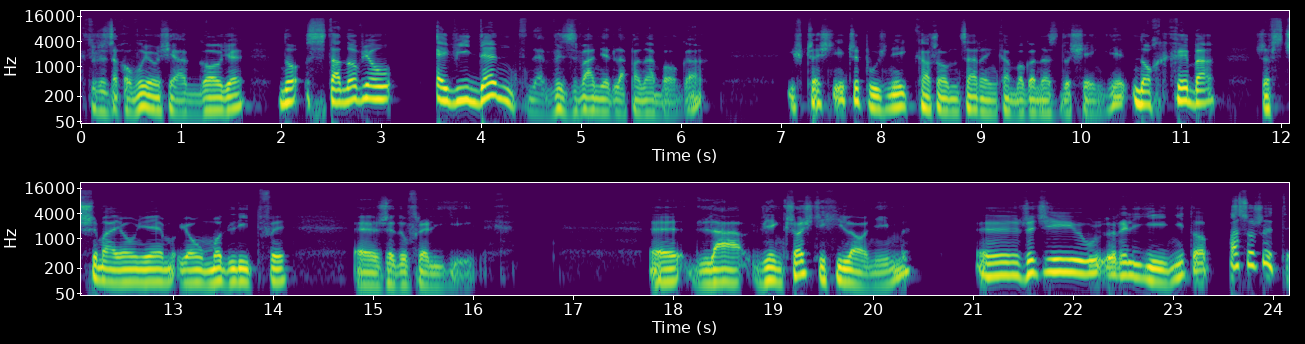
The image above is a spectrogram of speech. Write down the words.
którzy zachowują się jak godzie, no stanowią ewidentne wyzwanie dla Pana Boga i wcześniej czy później karząca ręka Boga nas dosięgnie, no chyba, że wstrzymają ją modlitwy Żydów religijnych. E, dla większości Hilonim e, Żydzi religijni to pasożyty.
